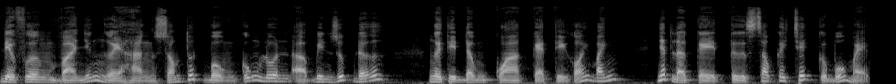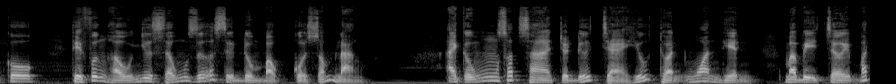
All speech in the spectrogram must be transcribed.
Địa phương và những người hàng xóm tốt bụng cũng luôn ở bên giúp đỡ, người thì đồng quà kẻ thì gói bánh, nhất là kể từ sau cái chết của bố mẹ cô, thì Phương hầu như sống giữa sự đùm bọc của xóm làng. Ai cũng xót xa cho đứa trẻ hiếu thuận ngoan hiền mà bị trời bắt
